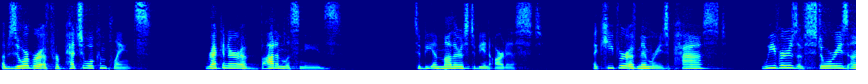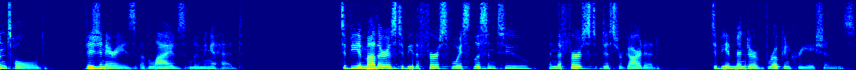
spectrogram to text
absorber of perpetual complaints, reckoner of bottomless needs. To be a mother is to be an artist, a keeper of memories past, weavers of stories untold, visionaries of lives looming ahead. To be a mother is to be the first voice listened to and the first disregarded, to be a mender of broken creations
